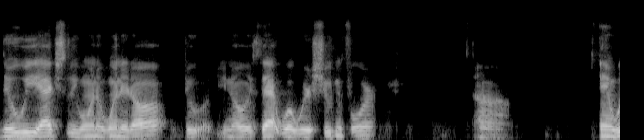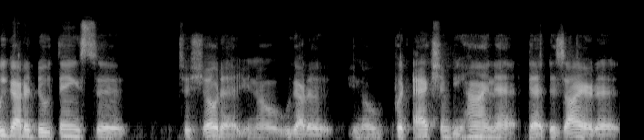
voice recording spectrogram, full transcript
Do we actually want to win it all? Do you know? Is that what we're shooting for? Uh, and we got to do things to to show that. You know, we got to you know put action behind that that desire that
